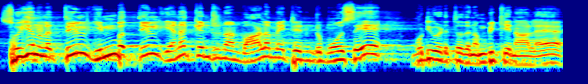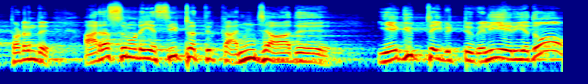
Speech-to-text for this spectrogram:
சுயநலத்தில் இன்பத்தில் எனக்கென்று நான் வாழமேற்றேன் என்று மோசே முடிவெடுத்தது நம்பிக்கையினால. தொடர்ந்து அரசனுடைய சீற்றத்திற்கு அஞ்சாது எகிப்தை விட்டு வெளியேறியதும்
